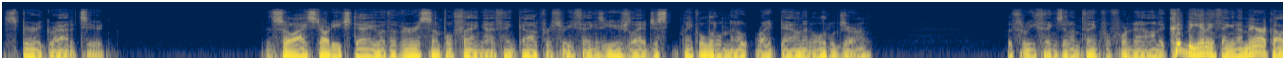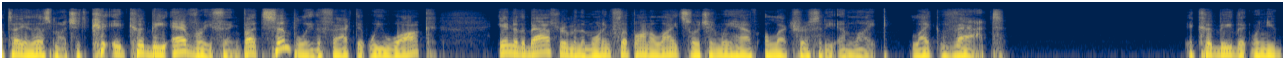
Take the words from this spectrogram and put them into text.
a spirit of gratitude. And so I start each day with a very simple thing. I thank God for three things. Usually I just make a little note, write down in a little journal the three things that I'm thankful for now. And it could be anything. In America, I'll tell you this much. It could, it could be everything, but simply the fact that we walk into the bathroom in the morning, flip on a light switch, and we have electricity and light like that. It could be that when you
